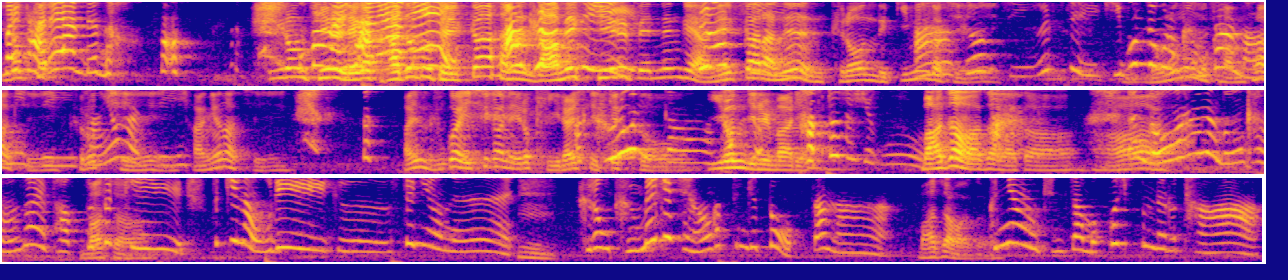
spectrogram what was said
말 잘해야 돼, 너. 이런 기회를 내가 가져도 될까 하는 남의 그렇지. 기회를 뺏는 게 그렇지. 아닐까라는 그런 느낌인 아, 거지. 그렇지. 그렇지. 기본적으로 감사한 감사하지. 마음이지. 그렇지. 당연하지. 당연하지. 아니면 누가 이 시간에 이렇게 일할 아, 수 있겠어. 그러니까. 이런 밥도- 일을 말이야. 밥도 주시고. 맞아 맞아 맞아. 난 아, 너무 항상 너무 감사해. 밥도 맞아. 특히 특히나 우리 그 스튜디오는 음, 그런 금액의 제한 같은 게 또 없잖아. 맞아 맞아. 그냥 진짜 먹고 싶은 대로 다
